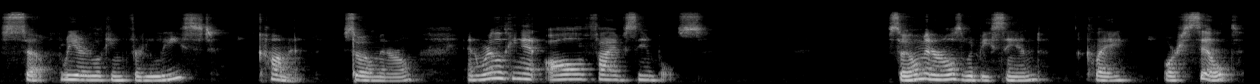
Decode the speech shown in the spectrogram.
So we are looking for least common soil mineral, and we're looking at all five samples. Soil minerals would be sand, clay, or silt,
